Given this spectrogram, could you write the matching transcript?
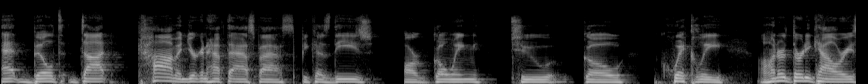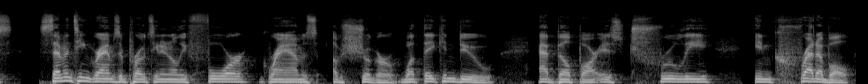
at built.com. And you're going to have to ask fast because these are going to go quickly. 130 calories, 17 grams of protein, and only four grams of sugar. What they can do at Built Bar is truly incredible.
